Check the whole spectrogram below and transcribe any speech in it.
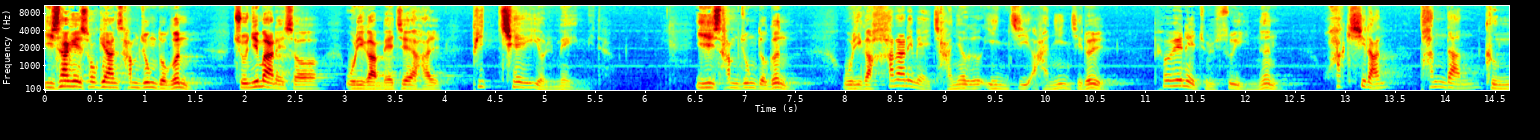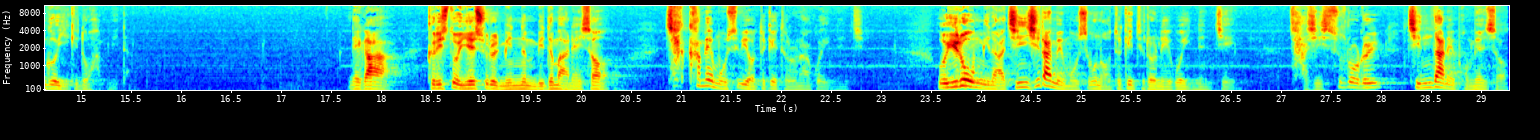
이상에 소개한 삼중독은 주님 안에서 우리가 맺어야 할 빛의 열매입니다. 이 삼중독은 우리가 하나님의 자녀인지 아닌지를 표현해 줄 수 있는 확실한 판단 근거이기도 합니다. 내가 그리스도 예수를 믿는 믿음 안에서 착함의 모습이 어떻게 드러나고 있는지, 의로움이나 진실함의 모습은 어떻게 드러내고 있는지 자신 스스로를 진단해 보면서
